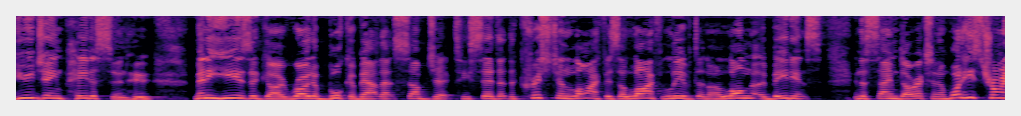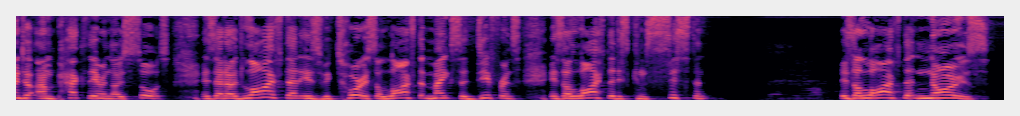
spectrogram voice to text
Eugene Peterson, who many years ago wrote a book about that subject. He said that the Christian life is a life lived in a long obedience in the same direction. And what he's trying to unpack there in those thoughts is that a life that is victorious, a life that makes a difference, is a life that is consistent, is a life that knows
